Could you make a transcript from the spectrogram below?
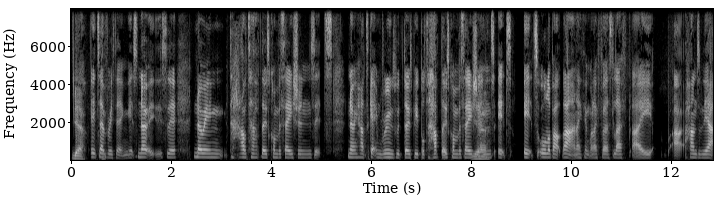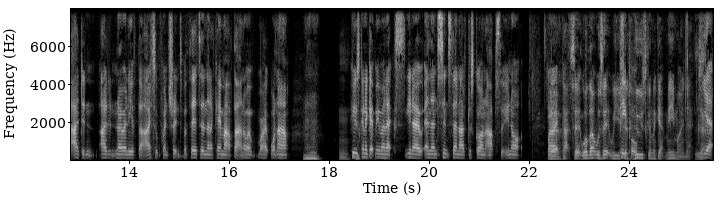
Yeah. It's everything. It's no. It's the knowing to how to have those conversations. It's knowing how to get in rooms with those people to have those conversations. It's it's all about that. And I think when I first left, I uh, hands in the air. I didn't I didn't know any of that. I sort of went straight into my theatre, and then I came out of that, and I went right. What now? Mm-hmm. Mm. Who's going to get me my next? You know. And then since then, I've just gone absolutely not. Yeah, that's it. Well, that was it. Where you People. said, "Who's going to get me my next?" Yeah.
